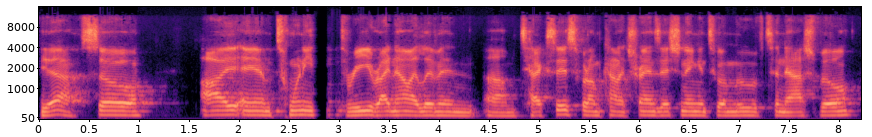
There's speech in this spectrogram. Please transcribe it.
Yeah, so I am 23 right now. I live in um, Texas, but I'm kind of transitioning into a move to Nashville,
